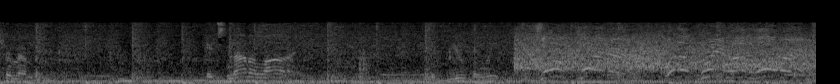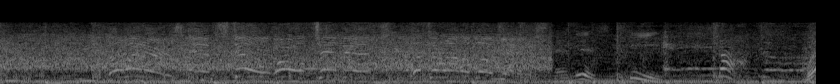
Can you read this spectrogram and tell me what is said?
just remember, it's not a lie if you believe. Joe Carter with a three-run homer. The winners and still world champions, the Toronto Blue Jays. And this he sucks. Well,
